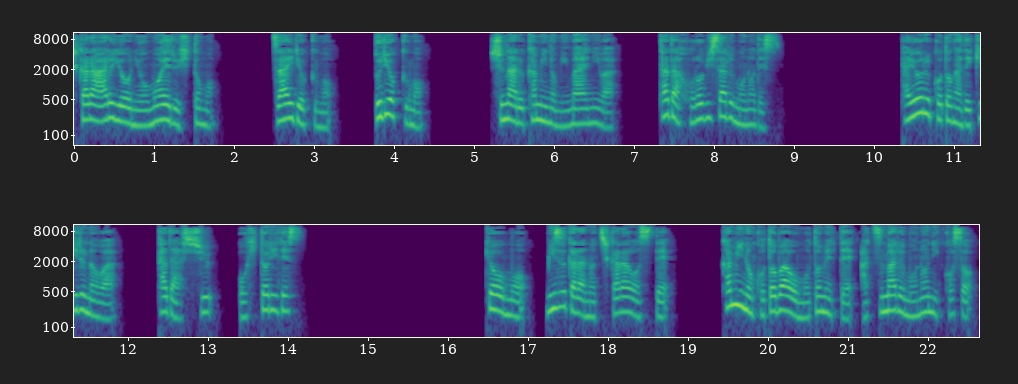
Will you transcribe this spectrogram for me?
力あるように思える人も、財力も、武力も、主なる神の見前には、ただ滅び去るものです。頼ることができるのは、ただ主お一人です。今日も自らの力を捨て、神の言葉を求めて集まる者にこそ、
